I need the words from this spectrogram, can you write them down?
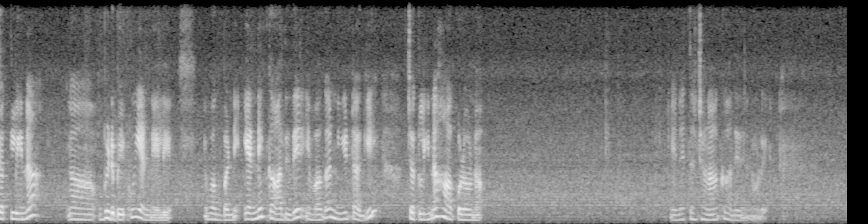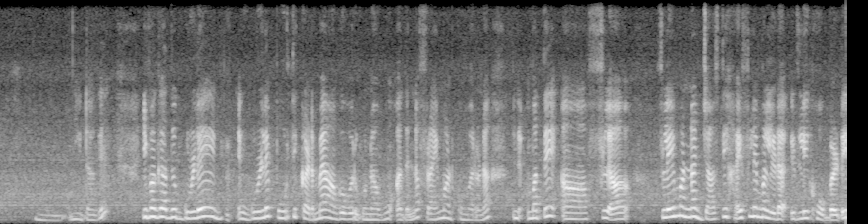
ಚಕ್ಲಿನ ಬಿಡಬೇಕು ಎಣ್ಣೆಯಲ್ಲಿ ಇವಾಗ ಬನ್ನಿ. ಎಣ್ಣೆ ಕಾದಿದೆ. ಇವಾಗ ನೀಟಾಗಿ ಚಕ್ಲಿನ ಹಾಕೊಳ್ಳೋಣ. ಎಣ್ಣೆ ಚೆನ್ನಾಗಿ ಕಾದಿದೆ ನೋಡಿ. ನೀಟಾಗಿ. ಇವಾಗ ಅದು ಗುಳ್ಳೆ ಗುಳ್ಳೆ ಪೂರ್ತಿ ಕಡಿಮೆ ಆಗೋವರೆಗೂ ನಾವು ಅದನ್ನು ಫ್ರೈ ಮಾಡ್ಕೊಂಬರೋಣ. ಮತ್ತು ಫ್ಲ ಫ್ಲೇಮನ್ನು ಜಾಸ್ತಿ ಹೈ ಫ್ಲೇಮಲ್ಲಿ ಇಡ ಇಡ್ಲಿಕ್ಕೆ ಹೋಗಬೇಡಿ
